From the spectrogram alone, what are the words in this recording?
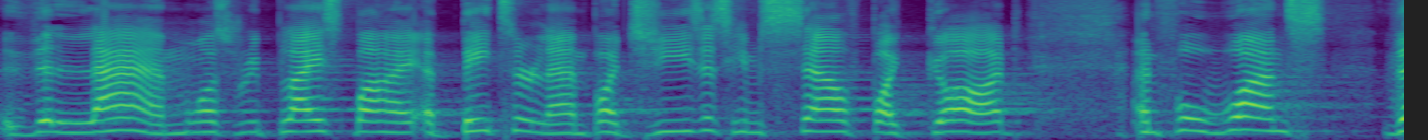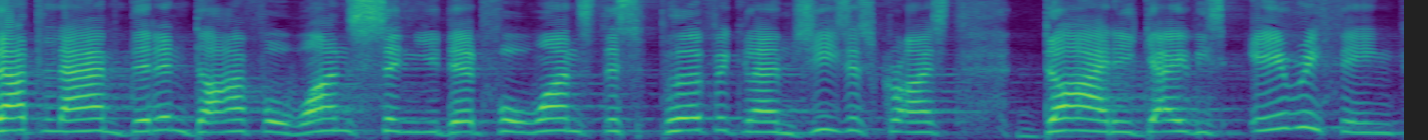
the lamb was replaced by a better lamb, by Jesus Himself, by God. And for once, that lamb didn't die for one sin you did. For once, this perfect lamb, Jesus Christ, died. He gave his everything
